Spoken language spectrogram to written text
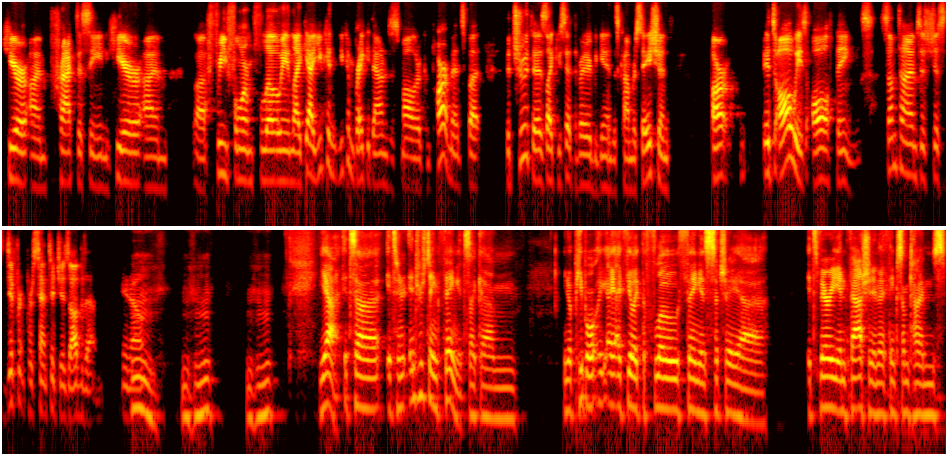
Here I'm practicing. Here I'm uh, free form flowing. Like, yeah, you can you can break it down into smaller compartments, but the truth is, like you said at the very beginning of this conversation, are it's always all things. Sometimes it's just different percentages of them, you know? Mm, mm-hmm. Mm-hmm. Yeah. It's a, it's an interesting thing. It's like, um, you know, people, I, I feel like the flow thing is such a, uh, it's very in fashion. And I think sometimes,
